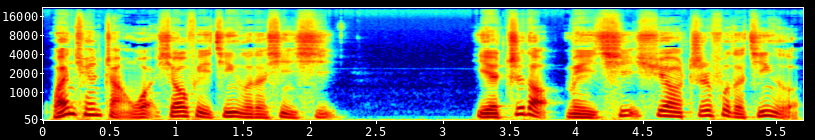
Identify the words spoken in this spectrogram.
完全掌握消费金额的信息。也知道每期需要支付的金额，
